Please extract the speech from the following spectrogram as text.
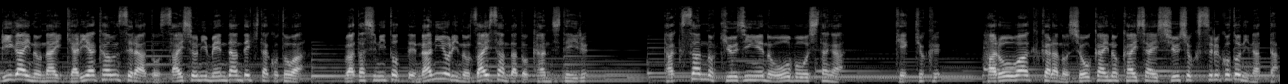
利害のないキャリアカウンセラーと最初に面談できたことは私にとって何よりの財産だと感じている。たくさんの求人への応募をしたが結局ハローワークからの紹介の会社へ就職することになった。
